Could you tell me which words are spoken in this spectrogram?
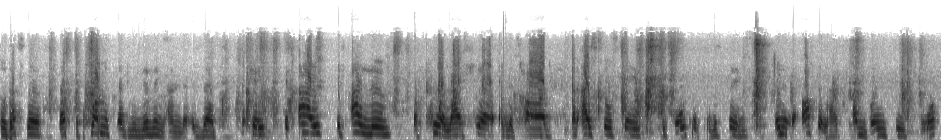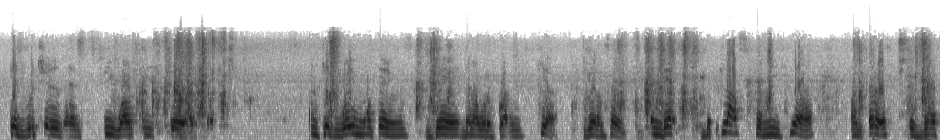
So that's the that's the promise that we're living under. Is that okay? If I if I live a poor life here and it's hard, but I still stay devoted to this thing, then in the afterlife I'm going to you know get riches and be wealthy there and, and get way more things there than I would have gotten here. You get what I'm saying? And then the plus for me here on earth is that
